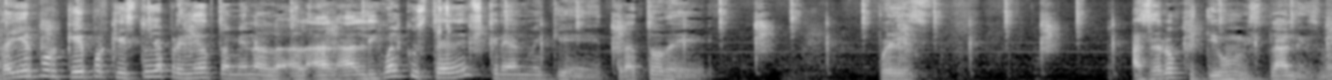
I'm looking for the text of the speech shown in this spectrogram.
Taller, ¿por qué? Porque estoy aprendiendo también, al igual que ustedes, créanme que trato de, pues, hacer objetivo mis planes, ¿no?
